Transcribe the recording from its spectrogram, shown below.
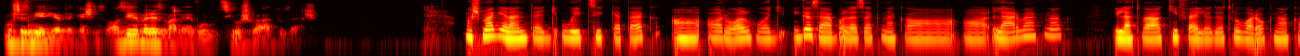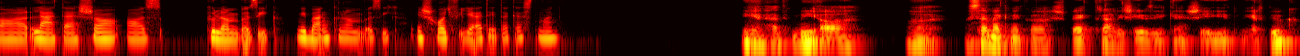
Most ez miért érdekes? Ez azért, mert ez már evolúciós változás. Most megjelent egy új cikketek a, arról, hogy igazából ezeknek a, a lárváknak, illetve a kifejlődött rovaroknak a látása az különbözik. Miben különbözik? És hogy figyeltétek ezt meg? Igen, hát mi a, a, a szemeknek a spektrális érzékenységét mértük,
